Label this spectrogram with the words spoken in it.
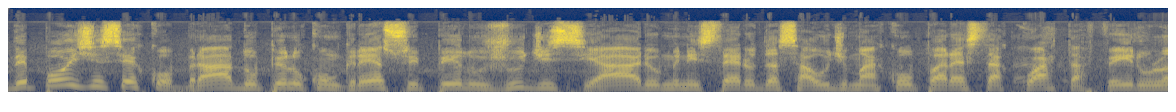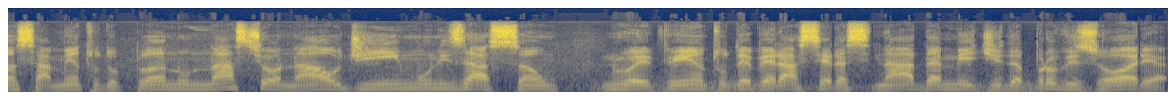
Depois de ser cobrado pelo Congresso e pelo Judiciário, o Ministério da Saúde marcou para esta quarta-feira o lançamento do Plano Nacional de Imunização. No evento, deverá ser assinada a medida provisória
